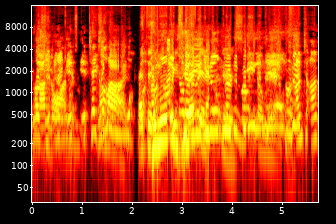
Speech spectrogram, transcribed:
listen, it, on. it, it takes Come like, on. what- what- Come on, I- Kevin, you don't Method need to be in there. I'm, t- I'm,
